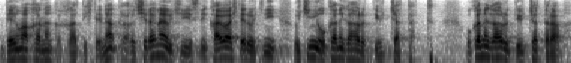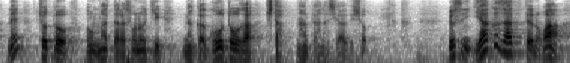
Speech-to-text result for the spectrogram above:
電話かなんかかかってきてなんか知らないうちにですね会話してるうちにうちにお金があるって言っちゃったって。お金があるって言っちゃったらねちょっと待ったらそのうちなんか強盗が来たなんて話があるでしょ。要するにヤクザっていうのは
